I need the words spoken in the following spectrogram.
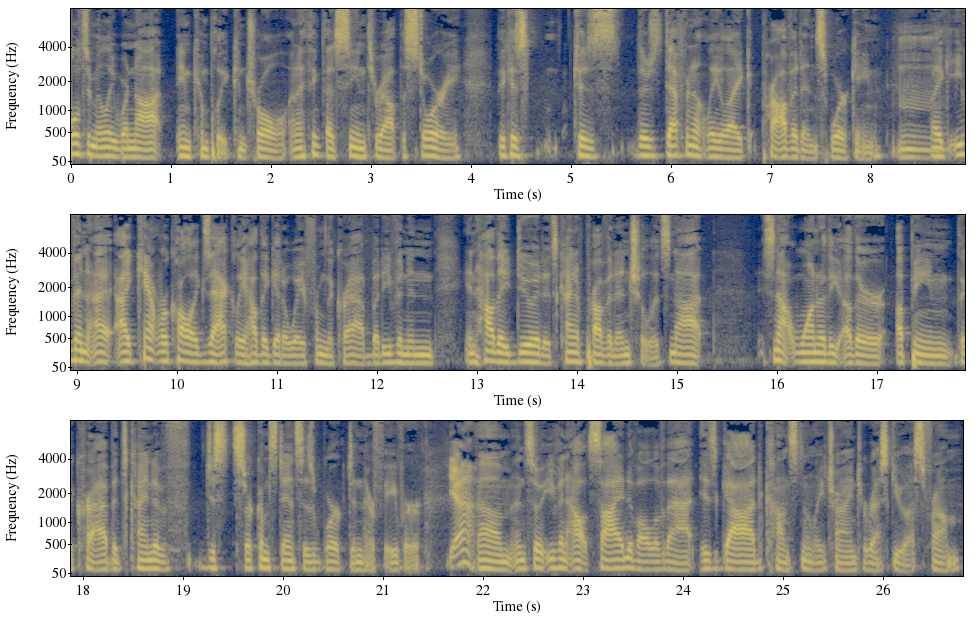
ultimately we're not in complete control. And I think that's seen throughout the story because because there's definitely like providence working. Like even I, I can't recall exactly how they get away from the crab, but even in in how they do it, it's kind of providential. It's not it's not one or the other upping the crab. It's kind of just circumstances worked in their favor. Yeah. Um, and so even outside of all of that is God constantly trying to rescue us from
